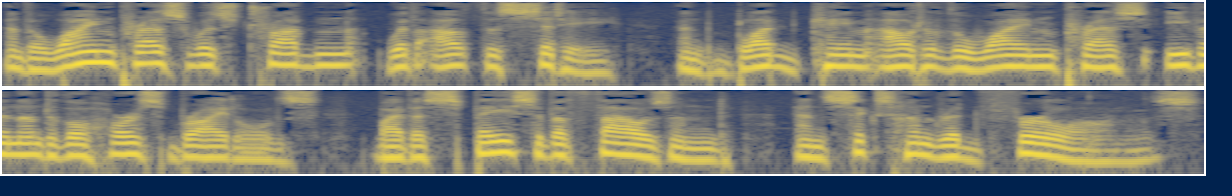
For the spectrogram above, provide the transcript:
And the winepress was trodden without the city, and blood came out of the winepress even unto the horse bridles, by the space of a thousand and six hundred furlongs.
